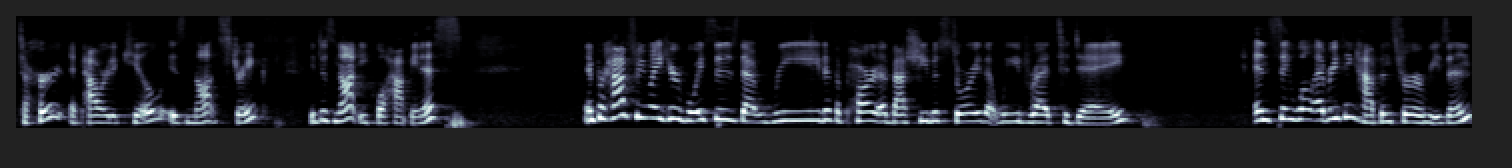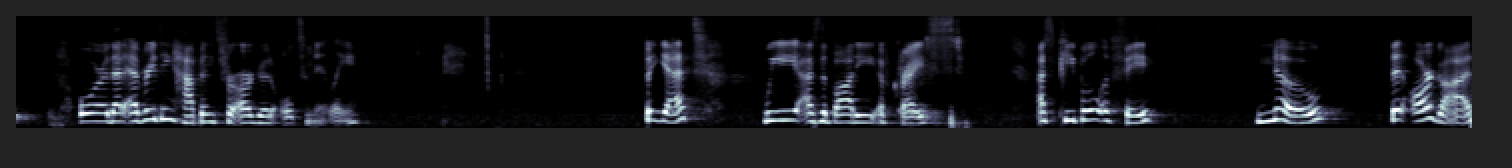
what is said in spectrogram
to hurt and power to kill is not strength. It does not equal happiness. And perhaps we might hear voices that read the part of Bathsheba's story that we've read today and say, well, everything happens for a reason, or that everything happens for our good ultimately. But yet, we as the body of Christ, as people of faith, know that our God,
